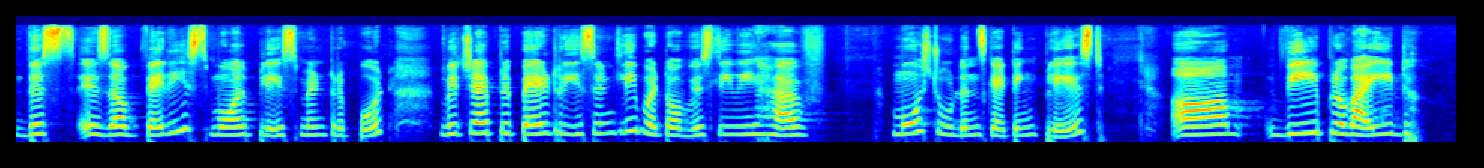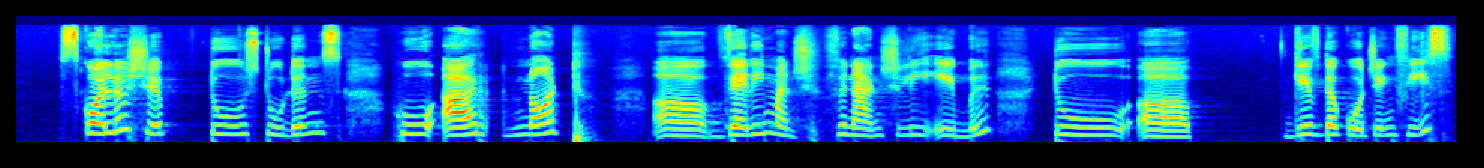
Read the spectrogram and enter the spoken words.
this is a very small placement report which I prepared recently but obviously we have more students getting placed. Um, we provide scholarship to students who are not uh, very much financially able to uh, give the coaching fees.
